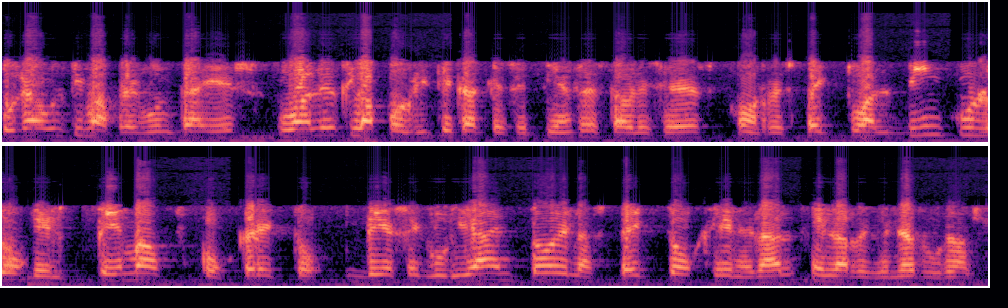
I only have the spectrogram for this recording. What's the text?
Una última pregunta es, ¿cuál es la política que se piensa establecer con respecto al vínculo del tema concreto de seguridad en todo el aspecto general en las regiones rurales?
